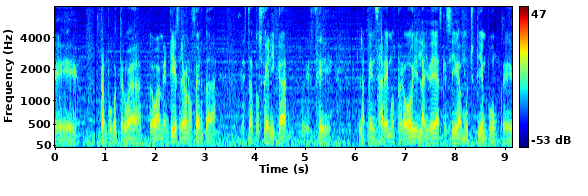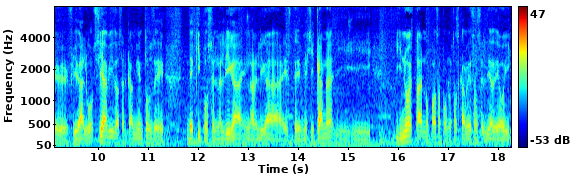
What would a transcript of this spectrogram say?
eh, tampoco te voy, a, te voy a mentir, sería una oferta estratosférica. Este, la pensaremos, pero hoy la idea es que siga mucho tiempo eh, Fidalgo. Sí ha habido acercamientos de, equipos en la liga, en la liga este, mexicana y, no está, no pasa por nuestras cabezas el día de hoy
